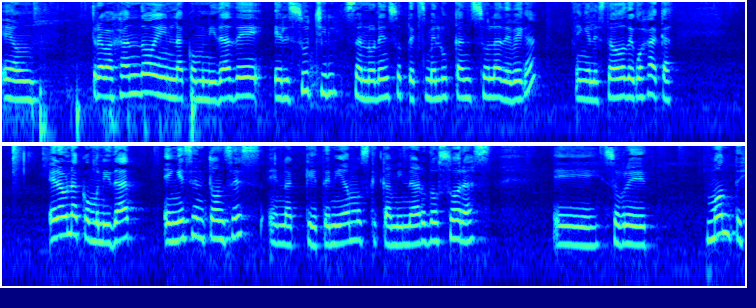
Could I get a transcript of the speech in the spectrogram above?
em, trabajando en la comunidad de El Súchil, San Lorenzo Texmelucan, Sola de Vega, en el estado de Oaxaca. Era una comunidad en ese entonces en la que teníamos que caminar dos horas eh, sobre monte,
